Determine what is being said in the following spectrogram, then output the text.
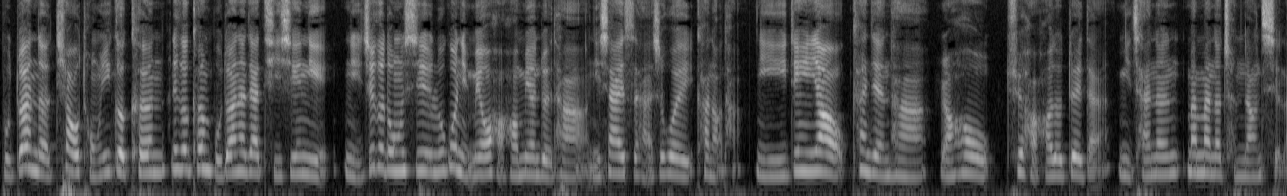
不断的跳同一个坑，那个坑不断的在提醒你，你这个东西，如果你没有好好面对它，你下一次还是会看到它。你一定要看见它，然后去好好的对待，你才能慢慢的成长起来。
